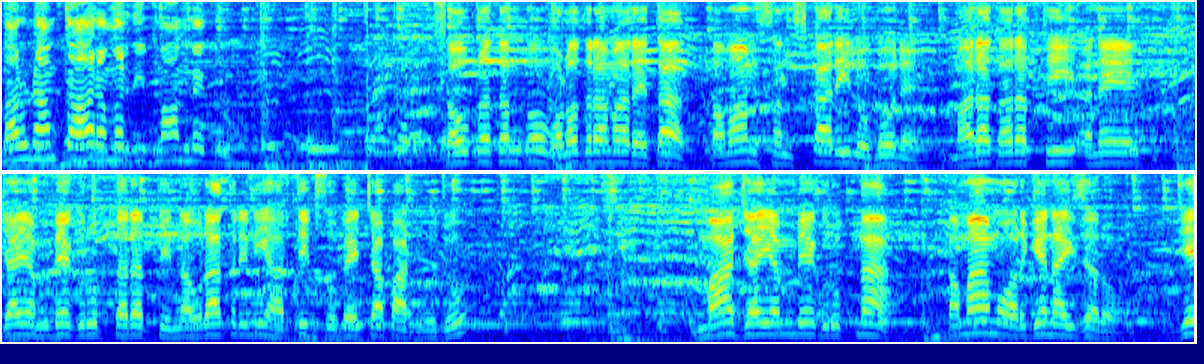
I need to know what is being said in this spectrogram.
મારું નામ કહાર અમરદીપમાં અંબે ગ્રુપ સૌપ્રથમ તો વડોદરામાં રહેતા તમામ સંસ્કારી લોકોને મારા તરફથી અને જય અંબે ગ્રુપ તરફથી નવરાત્રિની હાર્દિક શુભેચ્છા પાઠવું છું. માં જય અંબે ગ્રુપના તમામ ઓર્ગેનાઇઝરો જે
